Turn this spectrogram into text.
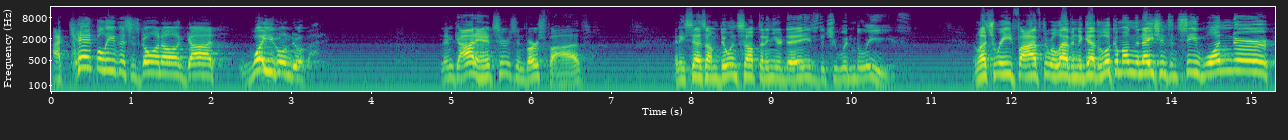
I can't believe this is going on. God, what are you going to do about it? And then God answers in verse 5, and He says, I'm doing something in your days that you wouldn't believe. And let's read 5 through 11 together. Look among the nations and see wonder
